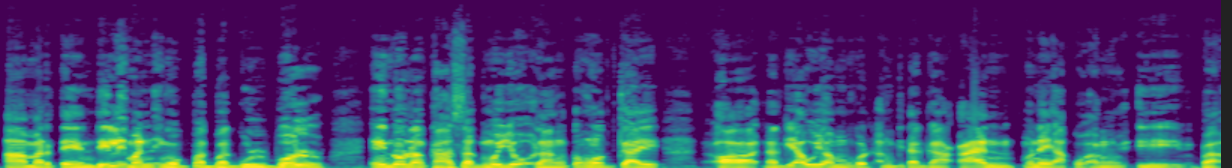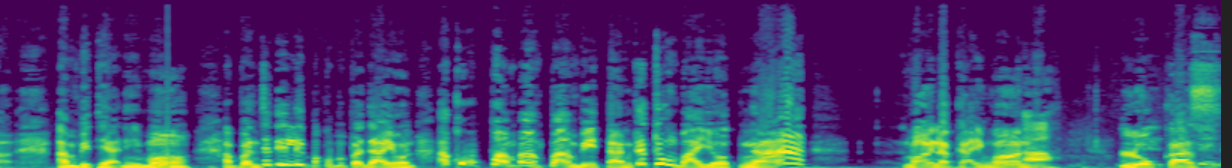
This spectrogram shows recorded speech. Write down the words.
ah, Martin, dili man ingog pagbagulbol. Ino lang kasag muyo lang tungod kay uh, nagyaw-yaw mo ang gitagaan. Munay ako ang ipa, ambitya nimo. Apan sa dili pa ko mapadayon, ako pa, pa, paambitan katong bayot nga mao nakaingon. Ah. Lucas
